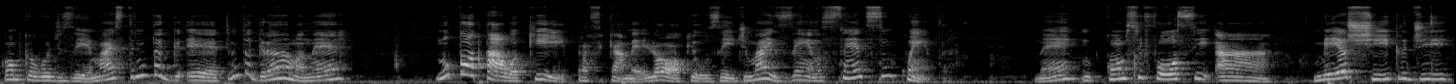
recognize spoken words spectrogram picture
como que eu vou dizer? Mais 30, é, 30 gramas, né? No total aqui, para ficar melhor, que eu usei de maisena, 150, né? Como se fosse a meia xícara de,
